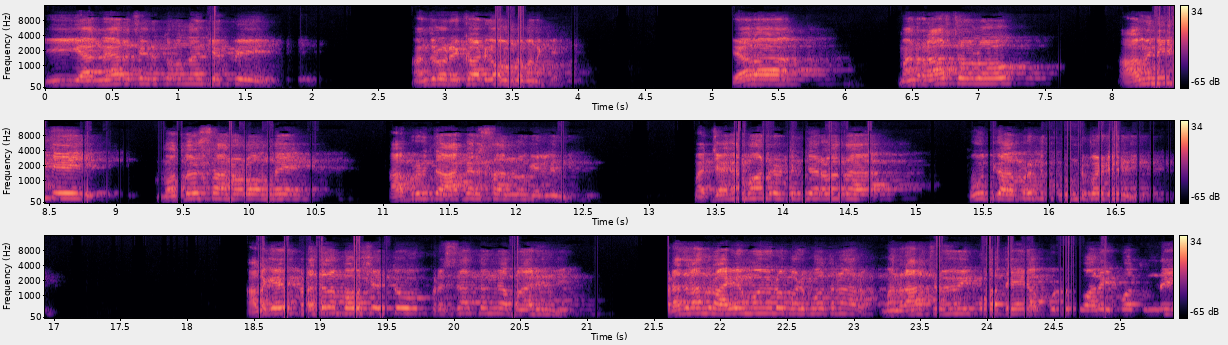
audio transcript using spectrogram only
ఈ నేర చరిత్ర ఉందని చెప్పి అందులో రికార్డుగా ఉంది మనకి. ఇలా మన రాష్ట్రంలో అవినీతి మొదటి స్థానంలో ఉంది అభివృద్ధి ఆఖరి స్థానంలోకి వెళ్ళింది. మరి జగన్మోహన్ రెడ్డి తర్వాత పూర్తిగా అభివృద్ధి కుంటుపడింది. అలాగే ప్రజల భవిష్యత్తు ప్రశ్నార్థంగా మారింది. ప్రజలందరూ అయోమయంలో పడిపోతున్నారు. మన రాష్ట్రం ఏమైపోతే అప్పుడు పాలైపోతుంది.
